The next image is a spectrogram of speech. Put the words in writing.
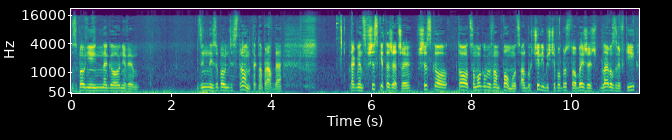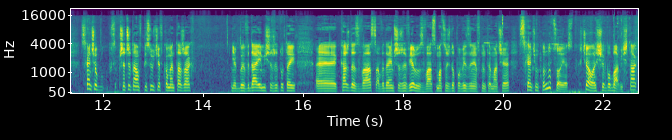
zupełnie innego, nie wiem, z innej zupełnie strony tak naprawdę. Tak więc wszystkie te rzeczy, wszystko to, co mogłoby Wam pomóc, albo chcielibyście po prostu obejrzeć dla rozrywki, z chęcią przeczytam, wpisujcie w komentarzach jakby wydaje mi się, że tutaj e, każde z Was, a wydaje mi się, że wielu z Was ma coś do powiedzenia w tym temacie. Z chęcią to, no co jest? Chciałaś się pobawić, tak?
